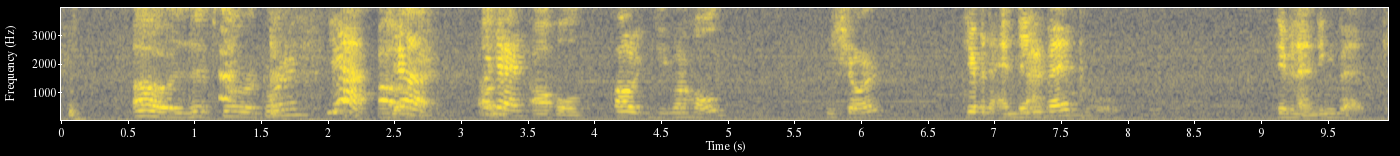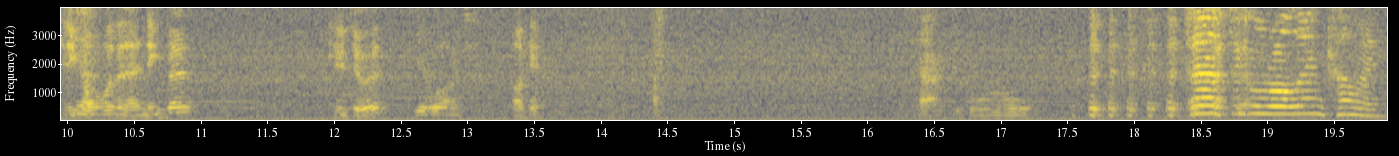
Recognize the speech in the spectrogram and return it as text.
Oh, is it still recording? yeah. Oh, yeah. okay. I'll, Okay. I'll hold. Oh, do you want to hold? You sure? Do you have an ending bit? Do you have an ending bit? Can you Yeah. come up with an ending bit? Can you do it? Yeah, watch. Okay. Tactical roll. Tactical roll incoming.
